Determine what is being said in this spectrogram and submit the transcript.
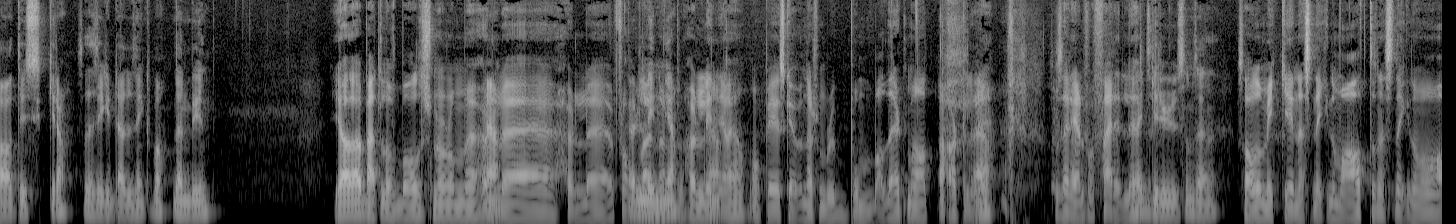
av tyskere, så det er sikkert det du tenker på. Den byen. Ja, det er Battle of Bulge når de holder, ja. frontline, Holder linja. ja. oppe i skauen der, som blir bombardert med at- Ah, artilleri. ja. Så ser det helt forferdelig Det er grusom scene. Så hadde de ikke, nesten ikke noe mat, og nesten ikke noe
